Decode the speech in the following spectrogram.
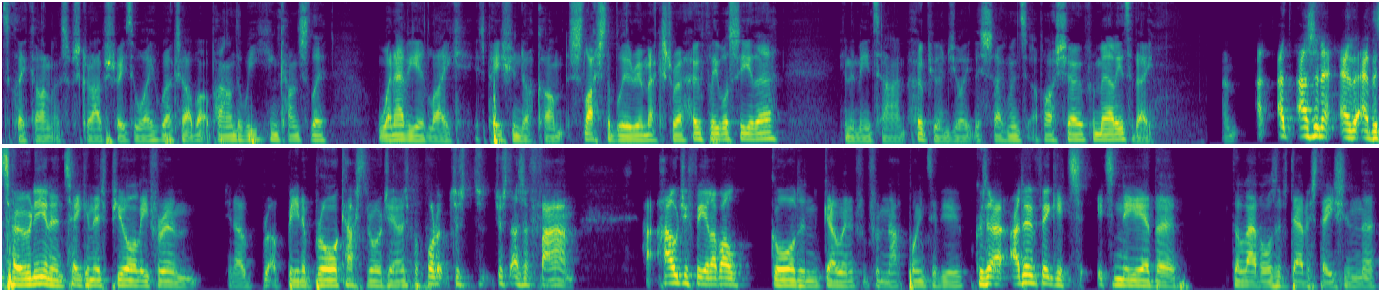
To click on and subscribe straight away. Works out about a pound a week. You can cancel it whenever you'd like. It's patreon.com slash the Blue Room Extra. Hopefully we'll see you there. In the meantime, hope you enjoyed this segment of our show from earlier today. Um, as an Evertonian and taking this purely from you know being a broadcaster or journalist, but just just as a fan, how do you feel about Gordon going from, from that point of view? Because I, I, don't think it's it's near the the levels of devastation that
